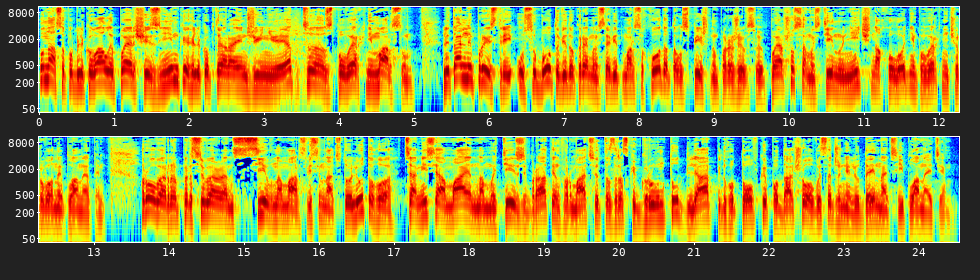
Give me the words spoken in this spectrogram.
У нас опублікували перші знімки гелікоптера Engineer е, з поверхні Марсу. Літальний пристрій у суботу відокремився від марсохода та успішно пережив свою першу самостійну ніч на холодній поверхні червоної планети. Ровер Perseverance сів на Марс 18 лютого. Ця місія має на меті зібрати інформацію та зразки ґрунту для підготовки подальшого висадження людей на цій планеті.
